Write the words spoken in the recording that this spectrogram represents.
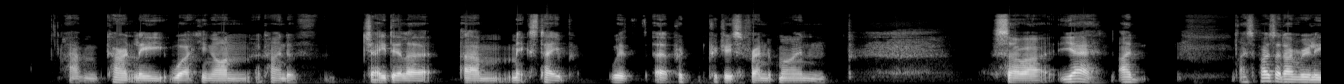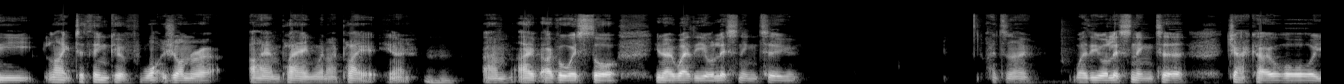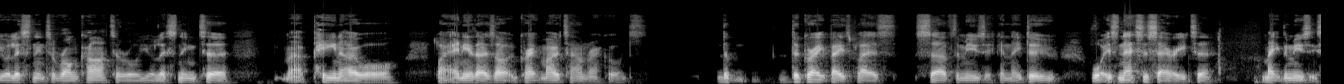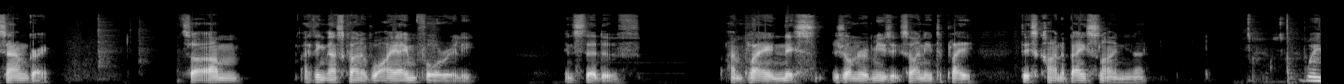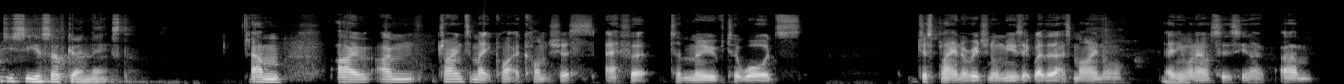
I'm currently working on a kind of Jay Dilla um, mixtape with a pro- producer friend of mine, and so uh, yeah, I, I suppose I don't really like to think of what genre I am playing when I play it, you know. hmm Um, I, I've always thought, you know, whether you're listening to, I don't know, whether you're listening to Jaco or you're listening to Ron Carter or you're listening to uh, Pino or like any of those uh, great Motown records, the the great bass players serve the music and they do what is necessary to make the music sound great. So um, I think that's kind of what I aim for, really. Instead of I'm playing this genre of music, so I need to play this kind of bass line, you know. Where do you see yourself going next? Um, I, I'm trying to make quite a conscious effort to move towards just playing original music, whether that's mine or anyone else's. You know, um,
